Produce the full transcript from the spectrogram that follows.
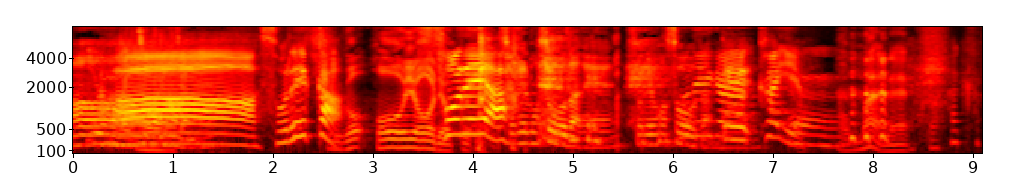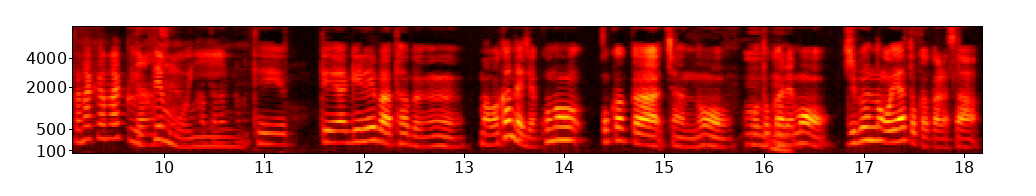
あああ、それすか。ごい、包容力。それやあ。。それもそうだね。それもそうだね。う回や。ほんまやね。働かなくてもいい。男性は働かなくて言ってあげれば多分、まあわかんないじゃん。このおかかちゃんの元彼も、自分の親とかからさ、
